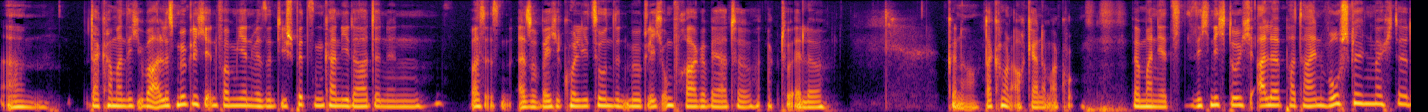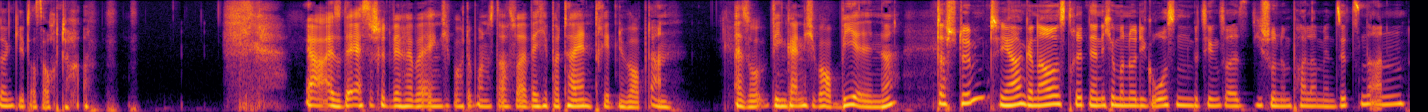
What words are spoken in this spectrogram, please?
Ähm, da kann man sich über alles Mögliche informieren. Wer sind die Spitzenkandidatinnen? Was ist, also welche Koalitionen sind möglich? Umfragewerte, aktuelle. Genau, da kann man auch gerne mal gucken. Wenn man jetzt sich nicht durch alle Parteien wursteln möchte, dann geht das auch da. Ja, also der erste Schritt wäre aber eigentlich auch der Bundestagswahl. Welche Parteien treten überhaupt an? Also, wen kann ich überhaupt wählen, ne? Das stimmt, ja, genau. Es treten ja nicht immer nur die Großen, beziehungsweise die schon im Parlament sitzen an.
